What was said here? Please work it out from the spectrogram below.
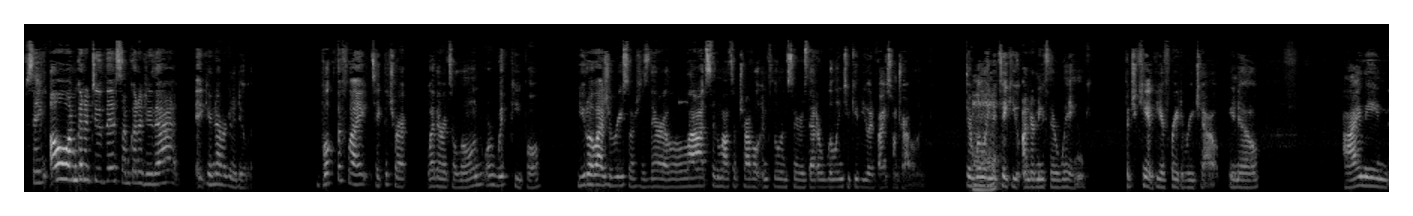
saying, "Oh, I'm going to do this, I'm going to do that," it, you're never going to do it. Book the flight, take the trip, whether it's alone or with people. Utilize your resources. There are lots and lots of travel influencers that are willing to give you advice on traveling. They're willing to Mhm. take you underneath their wing, but you can't be afraid to reach out. You know, I mean,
